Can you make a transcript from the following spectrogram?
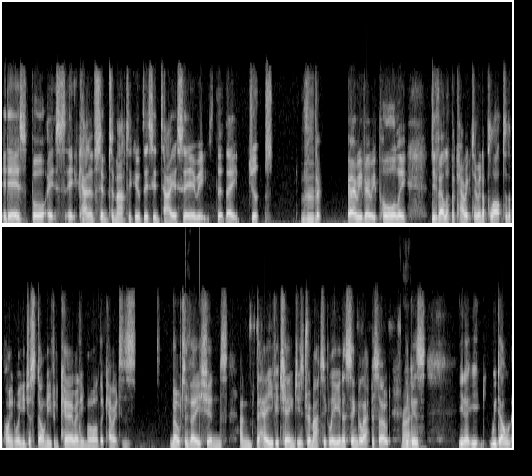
It is, but it's it kind of symptomatic of this entire series that they just very very poorly develop a character and a plot to the point where you just don't even care anymore. The characters' motivations and behavior changes dramatically in a single episode Right. because you know we don't.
